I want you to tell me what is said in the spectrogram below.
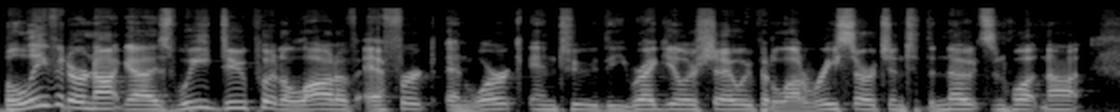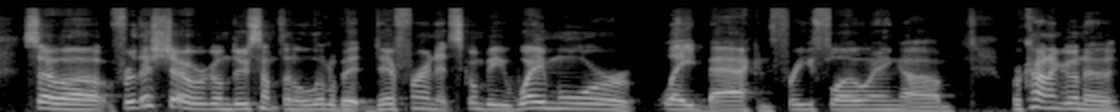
believe it or not, guys, we do put a lot of effort and work into the regular show. We put a lot of research into the notes and whatnot. So, uh, for this show, we're going to do something a little bit different. It's going to be way more laid back and free flowing. Um, we're kind of going to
